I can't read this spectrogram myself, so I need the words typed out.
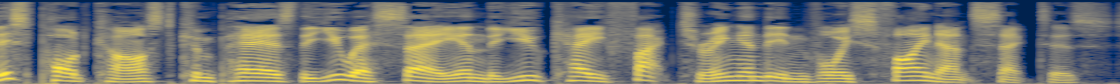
This podcast compares the USA and the UK factoring and invoice finance sectors.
